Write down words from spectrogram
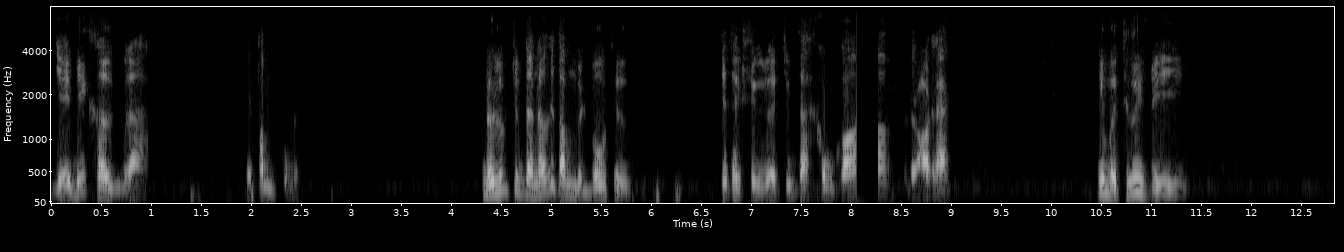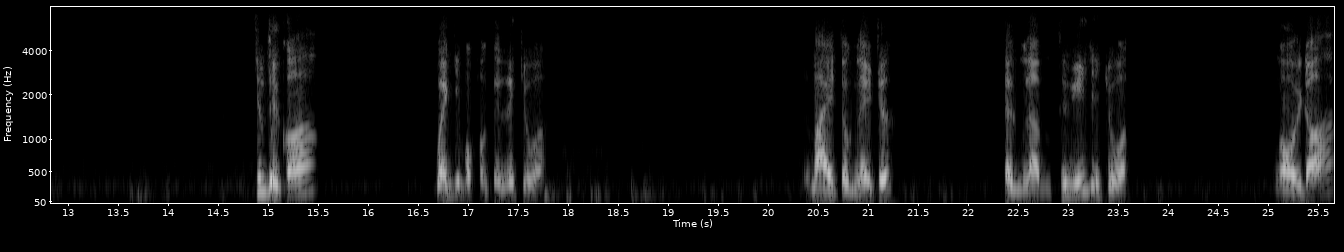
dễ biết hơn là cái tâm của mình. Đôi lúc chúng ta nói cái tâm mình vô thường, chứ thật sự là chúng ta không có rõ ràng. Nhưng mà thưa quý vị, chúng tôi có quen với một phật tử ở chùa. Vài tuần lễ trước từng làm thư ký cho chùa ngồi đó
